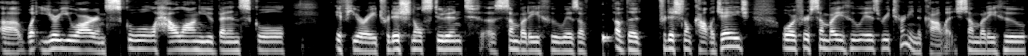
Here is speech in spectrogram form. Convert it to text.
uh, what year you are in school, how long you've been in school. If you're a traditional student, uh, somebody who is of, of the traditional college age, or if you're somebody who is returning to college, somebody who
